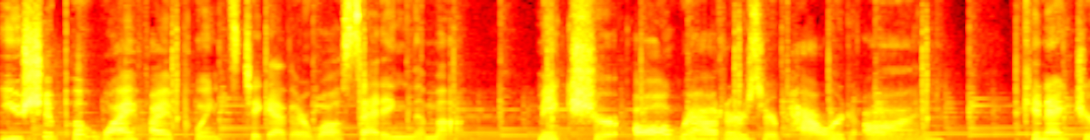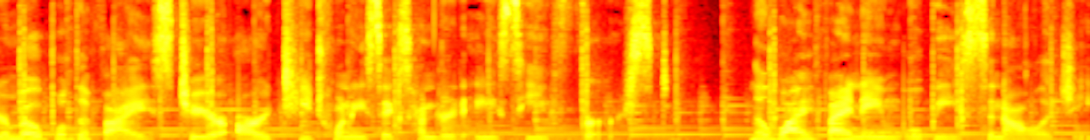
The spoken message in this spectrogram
You should put Wi-Fi points together while setting them up. Make sure all routers are powered on, connect your mobile device to your RT2600 AC first. The Wi-Fi name will be Synology,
